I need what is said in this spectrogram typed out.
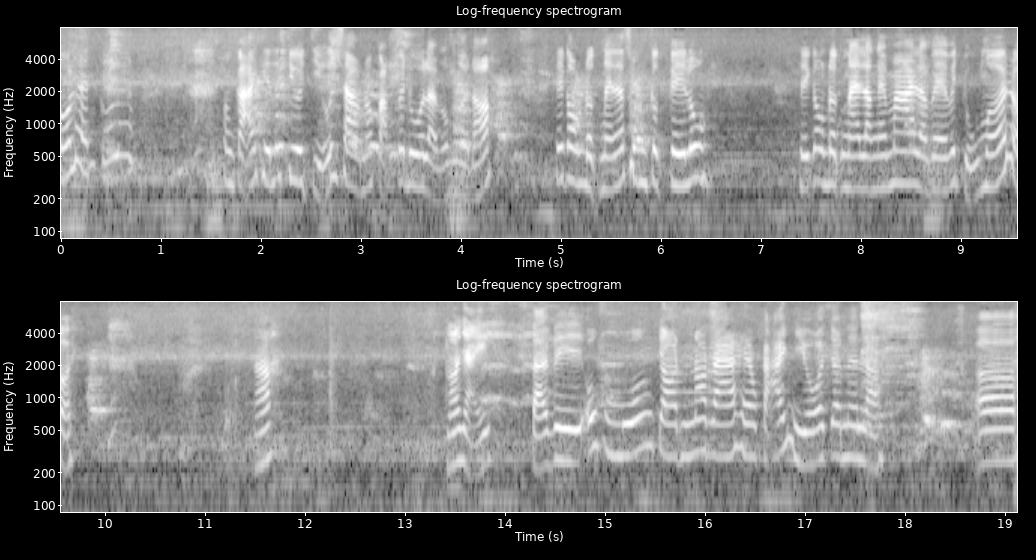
cố lên cố lên. Con cái kia nó chưa chịu hay sao nó cọc cái đuôi lại mọi người đó. Cái con đực này nó sung cực kỳ luôn. Thì con đực này là ngày mai là về với chủ mới rồi. Đó. Nó nhảy. Tại vì út muốn cho nó ra heo cái nhiều cho nên là uh,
